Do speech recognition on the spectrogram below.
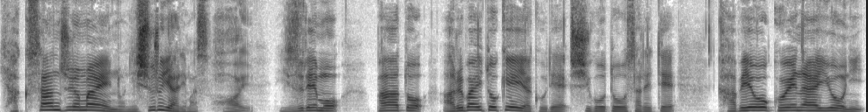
130万円の2種類あります、はい、いずれもパートアルバイト契約で仕事をされて壁を越えないように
